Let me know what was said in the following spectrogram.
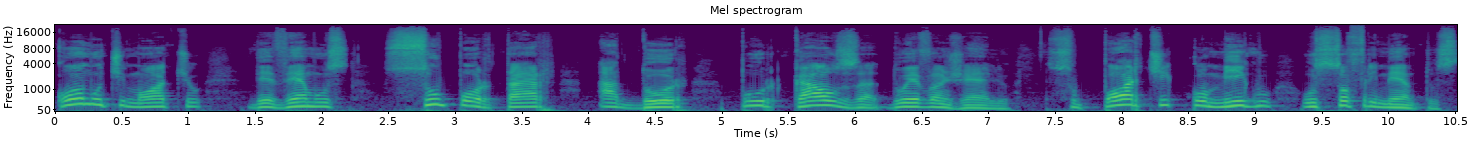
como Timóteo, devemos suportar a dor por causa do Evangelho. Suporte comigo os sofrimentos.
